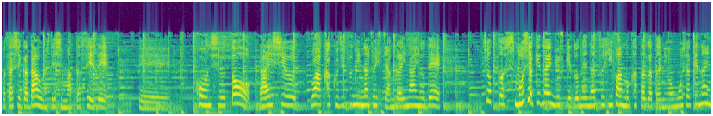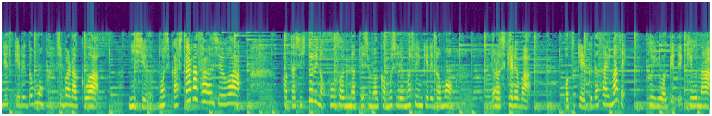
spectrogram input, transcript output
私がダウンしてしまったせいで、えー、今週と来週は確実に夏日ちゃんがいないので、ちょっと申し訳ないんですけどね、夏日ファンの方々には申し訳ないんですけれども、しばらくは2週、もしかしたら3週は、私一人の放送になってしまうかもしれませんけれども、よろしければ、お付き合いくださいませ。というわけで、急な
